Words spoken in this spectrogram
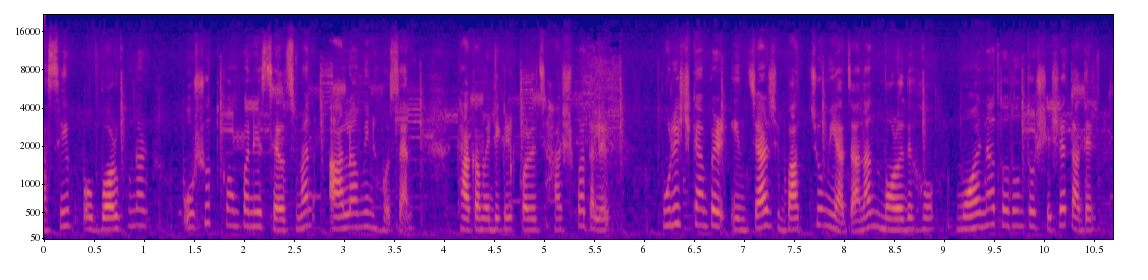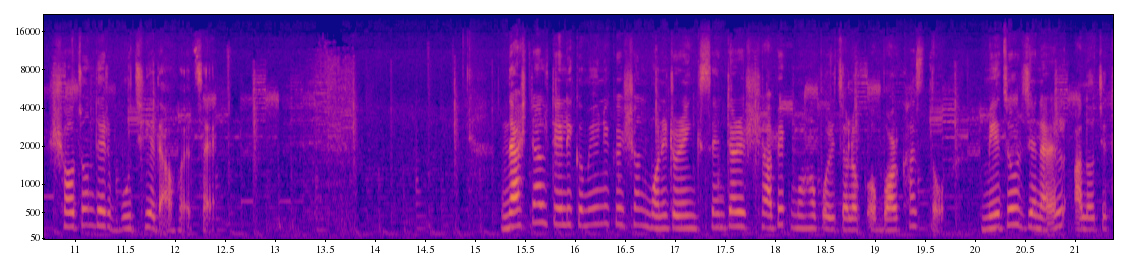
আসিফ ও বরগুনার ওষুধ কোম্পানির salesman Alamin Hossain. Dhaka medical college হাসপাতালের পুলিশ ক্যাম্পের ইনচার্জ বাচ্চু মিয়া জানান, মরদেহ ময়না তদন্ত শেষে তাদের স্বজনদের বুঝিয়ে দেওয়া হয়েছে। ন্যাশনাল টেলিকমিউনিকেশন মনিটরিং সেন্টারের সাবেক মহাপরিচালক ও বরখাস্ত মেজর জেনারেল আলোচিত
